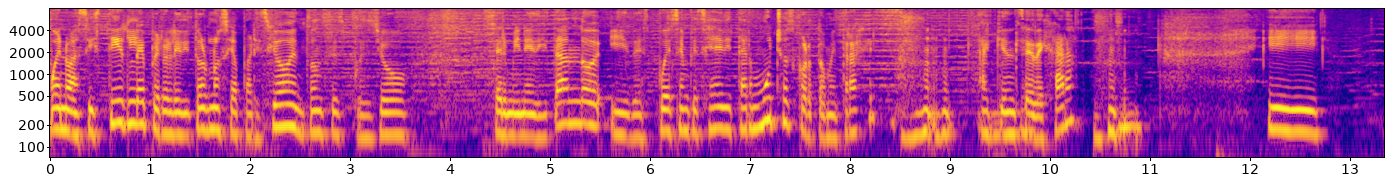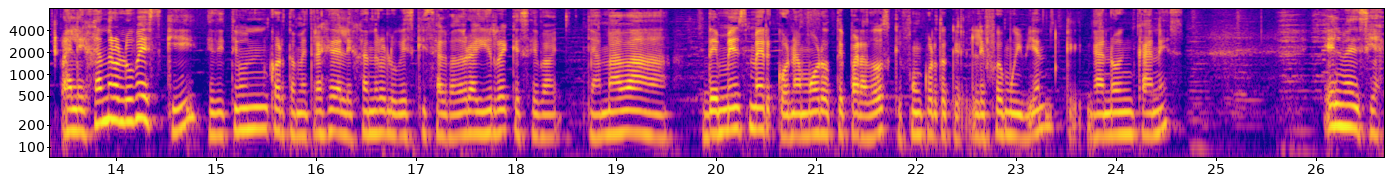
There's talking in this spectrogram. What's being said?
bueno, asistirle, pero el editor no se apareció, entonces pues yo terminé editando y después empecé a editar muchos cortometrajes a quien se dejara. y Alejandro Lubeski, edité un cortometraje de Alejandro Lubeski y Salvador Aguirre que se llamaba De Mesmer con Amor o Té para Dos, que fue un corto que le fue muy bien, que ganó en Cannes él me decía,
